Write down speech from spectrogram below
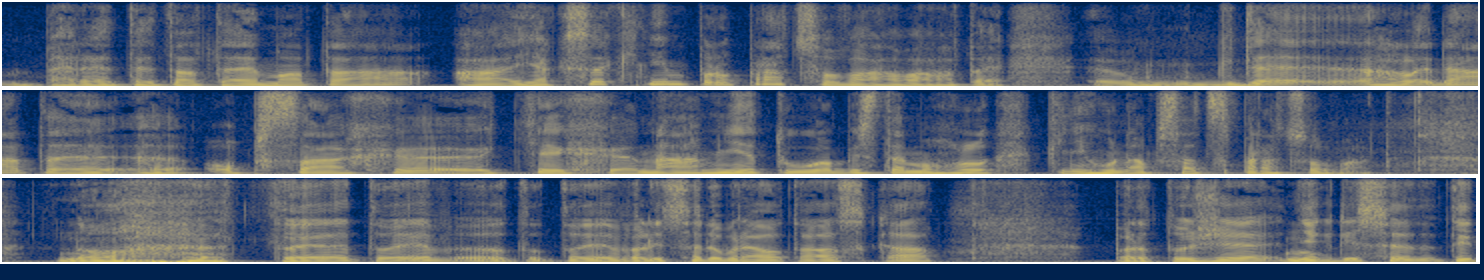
berete ta témata a jak se k ním propracováváte? E, kde hledáte obsah těch námětů, abyste mohl knihu napsat, zpracovat? No, to je, to je, to, to je velice dobrá otázka protože někdy se ty,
